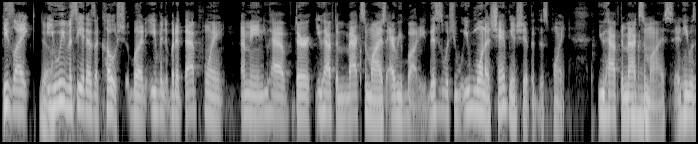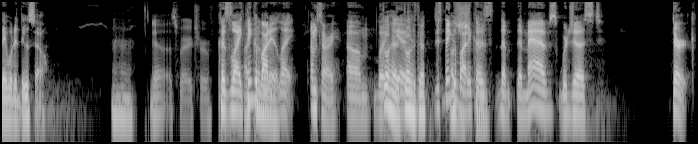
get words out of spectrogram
He's like Yeah. you even see it as a coach, but even but at that point, I mean, you have Dirk. You have to maximize everybody. This is what you you want a championship at this point. You have to Mhm. maximize, and he was able to do so. Mm-hmm. Yeah, that's very true. Because like think about it. Like I'm sorry. Um, but go ahead. yeah, go just, ahead. just think I was about it because the the Mavs were just Dirk.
